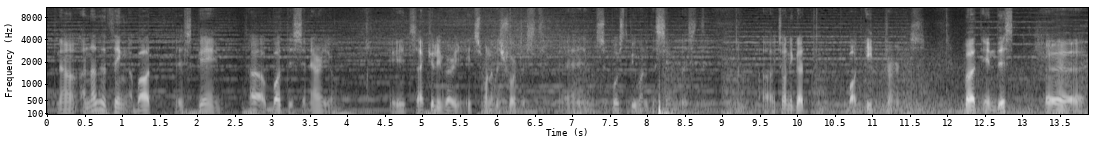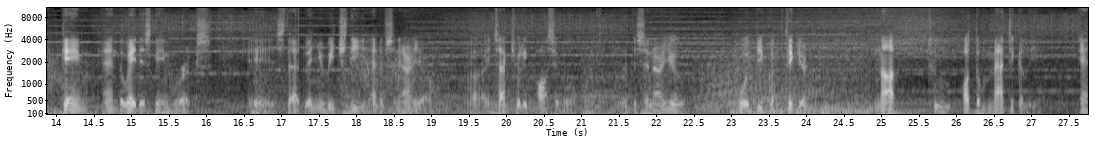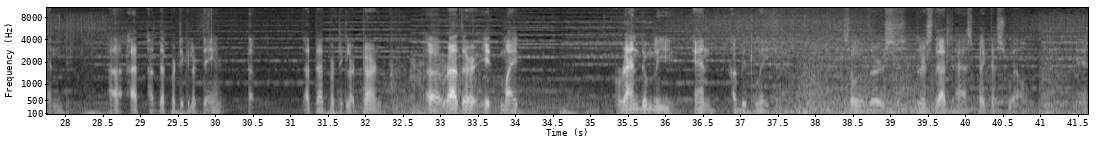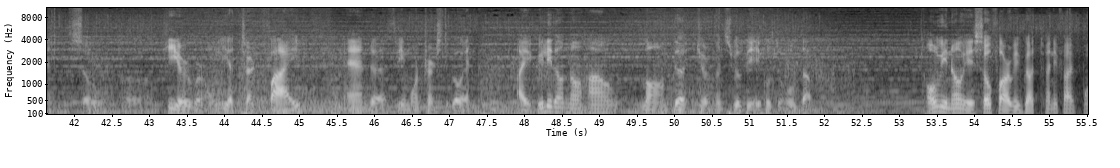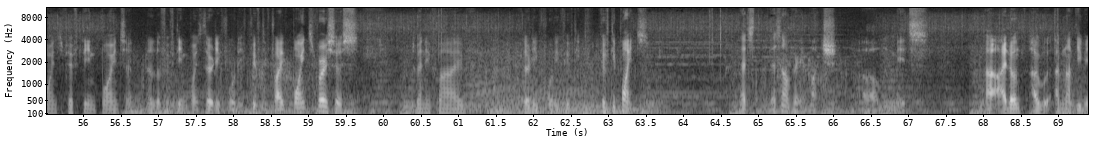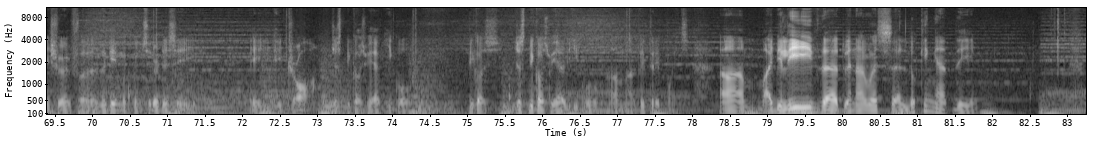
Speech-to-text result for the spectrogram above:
Now, another thing about this game, uh, about this scenario, it's actually very, it's one of the shortest and supposed to be one of the simplest. Uh, it's only got about 8 turns, but in this uh, game and the way this game works is that when you reach the end of scenario, uh, it's actually possible that the scenario would be configured not to automatically end uh, at, at that particular turn, uh, at that particular turn. Uh, rather, it might randomly end a bit later. So there's there's that aspect as well. And so uh, here we're only at turn five, and uh, three more turns to go. And I really don't know how long the Germans will be able to hold up all we know is so far we've got 25 points 15 points and another 15 points 30 40 55 points versus 25 30 40 50 50 points that's that's not very much um, it's I, don't I w I'm not even sure if uh, the game would consider this a, a a draw just because we have equal because just because we have equal um, uh, victory points. Um, I believe that when I was uh, looking at the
